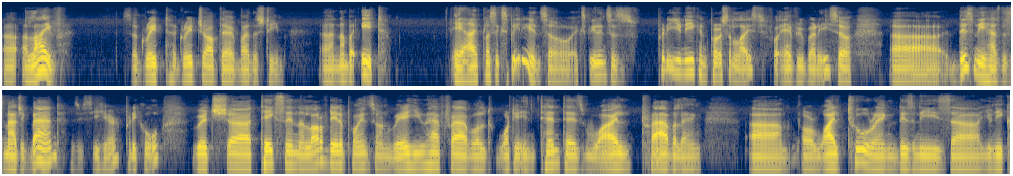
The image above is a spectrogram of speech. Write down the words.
uh, alive. So great, great job there by this team. Uh, number eight, AI plus experience. So experience is pretty unique and personalized for everybody. So Disney has this magic band, as you see here, pretty cool, which takes in a lot of data points on where you have traveled, what your intent is while traveling, um, or while touring Disney's uh, unique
